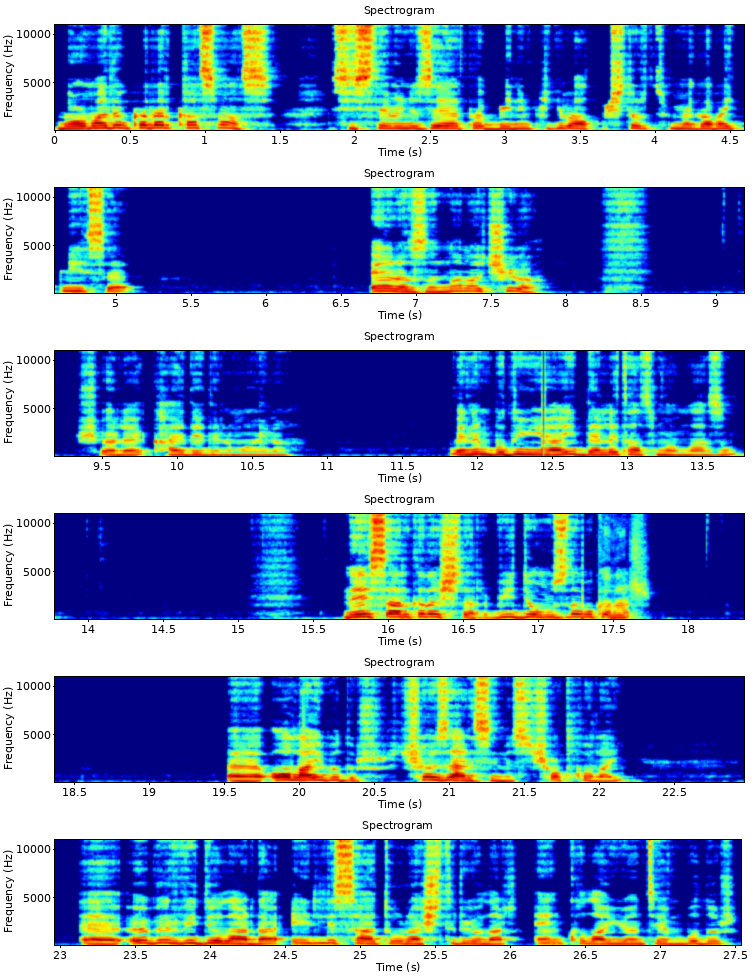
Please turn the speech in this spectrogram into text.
Normalde bu kadar kasmaz. Sisteminiz eğer tabii benimki gibi 64 MB değilse en azından açıyor. Şöyle kaydedelim oyunu. Benim bu dünyayı delete atmam lazım. Neyse arkadaşlar videomuz da bu kadar. Ee, olay budur. Çözersiniz. Çok kolay. Ee, öbür videolarda 50 saat uğraştırıyorlar. En kolay yöntem budur.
